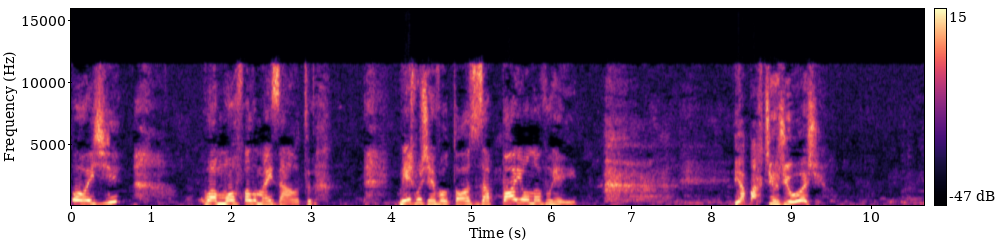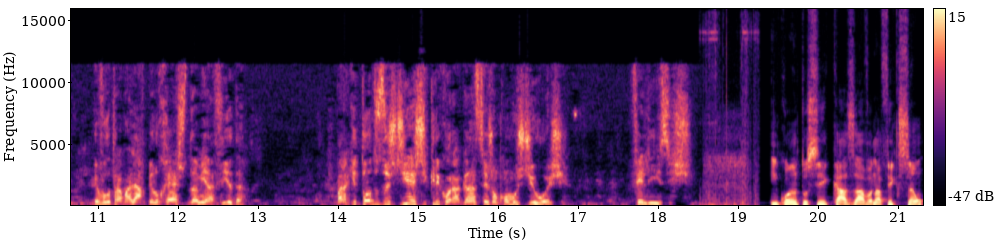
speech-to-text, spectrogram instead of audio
hoje, o amor falou mais alto. Mesmo os revoltosos apoiam o novo rei. E a partir de hoje, eu vou trabalhar pelo resto da minha vida para que todos os dias de Cricoragã sejam como os de hoje. Felizes. Enquanto se casava na ficção,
